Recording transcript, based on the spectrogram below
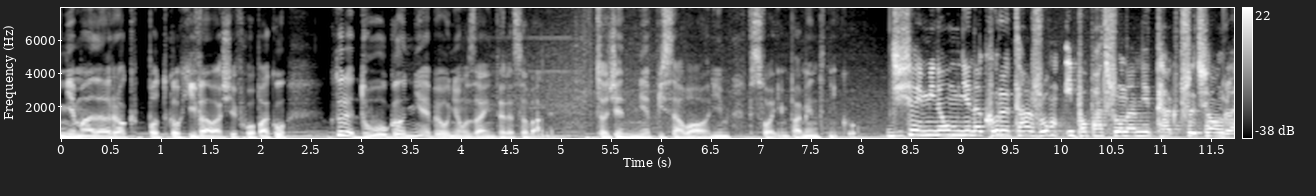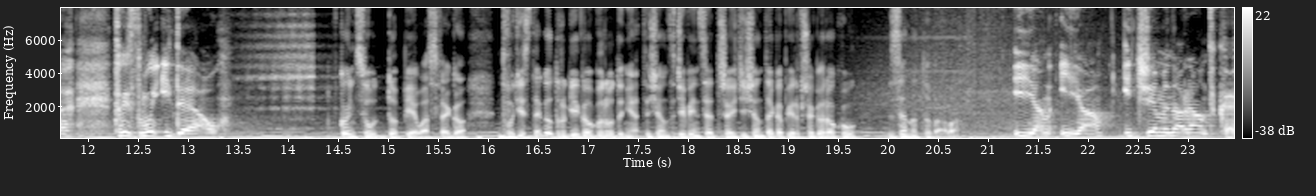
Niemal rok podkochiwała się w chłopaku, który długo nie był nią zainteresowany. Codziennie pisała o nim w swoim pamiętniku. Dzisiaj minął mnie na korytarzu i popatrzył na mnie tak przeciągle. To jest mój ideał. W końcu dopięła swego. 22 grudnia 1961 roku zanotowała. Ian i ja idziemy na randkę.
